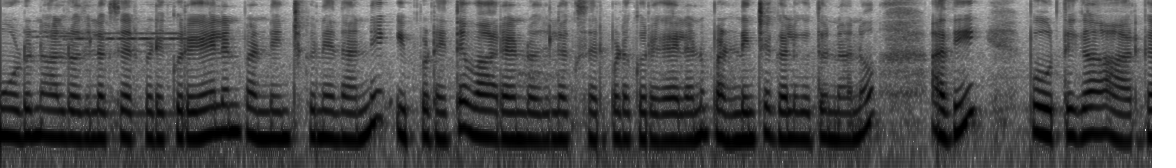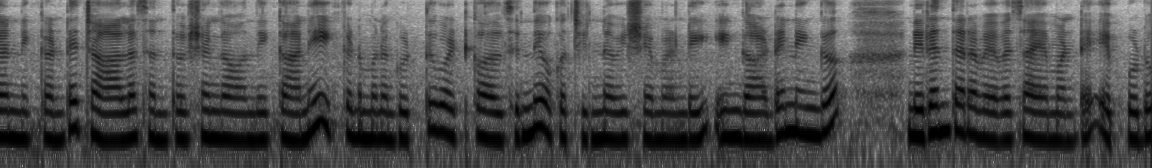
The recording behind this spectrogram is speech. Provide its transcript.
మూడు నాలుగు రోజులకు సరిపడే కూరగాయలను పండించుకునేదాన్ని. ఇప్పుడైతే వారం రోజులకు సరిపడ కూరగాయలను పండించగలుగుతున్నాను. అది పూర్తిగా ఆర్గానిక్ అంటే చాలా సంతోషంగా ఉంది. కానీ ఇక్కడ మనం గుర్తు పెట్టుకోవాల్సింది ఒక చిన్న విషయం అండి. ఈ గార్డెనింగ్ నిరంతర వ్యవసాయం అంటే ఎప్పుడు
